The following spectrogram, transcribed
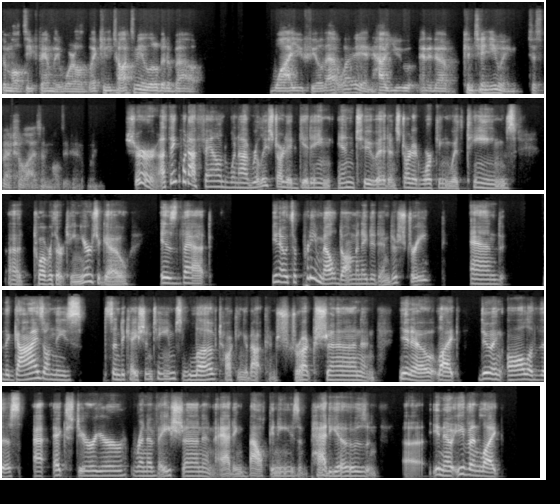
the multifamily world. Like, can you talk to me a little bit about why you feel that way and how you ended up continuing to specialize in multifamily? Sure. I think what I found when I really started getting into it and started working with teams uh, 12 or 13 years ago is that you know it's a pretty male dominated industry and the guys on these syndication teams love talking about construction and you know like doing all of this exterior renovation and adding balconies and patios and uh, you know even like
